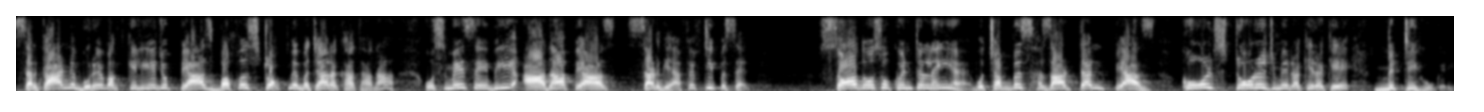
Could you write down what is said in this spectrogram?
सरकार ने बुरे वक्त के लिए जो प्याज बफर स्टॉक में बचा रखा था ना, उसमें से भी आधा प्याज सड़ गया 50 परसेंट सौ, दो सौ क्विंटल नहीं है, वो छब्बीस हज़ार टन प्याज कोल्ड स्टोरेज में रखे रखे मिट्टी हो गई।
